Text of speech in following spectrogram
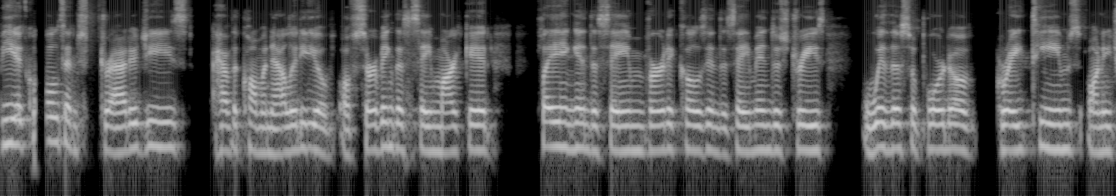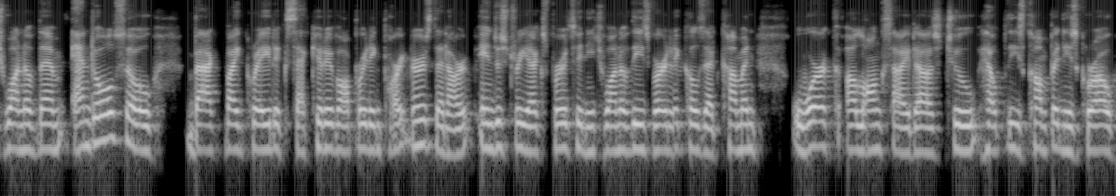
vehicles and strategies have the commonality of, of serving the same market, playing in the same verticals, in the same industries, with the support of great teams on each one of them, and also backed by great executive operating partners that are industry experts in each one of these verticals that come and work alongside us to help these companies grow.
